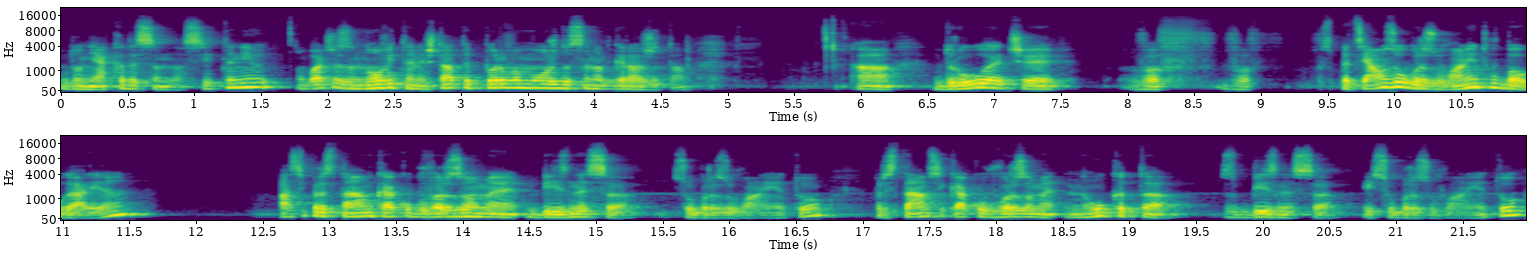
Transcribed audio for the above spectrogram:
до някъде са наситени, обаче за новите неща те първа може да се надгражда там. А, друго е, че в, в, специално за образованието в България, аз си представям как обвързваме бизнеса с образованието, представям си как обвързваме науката с бизнеса и с образованието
